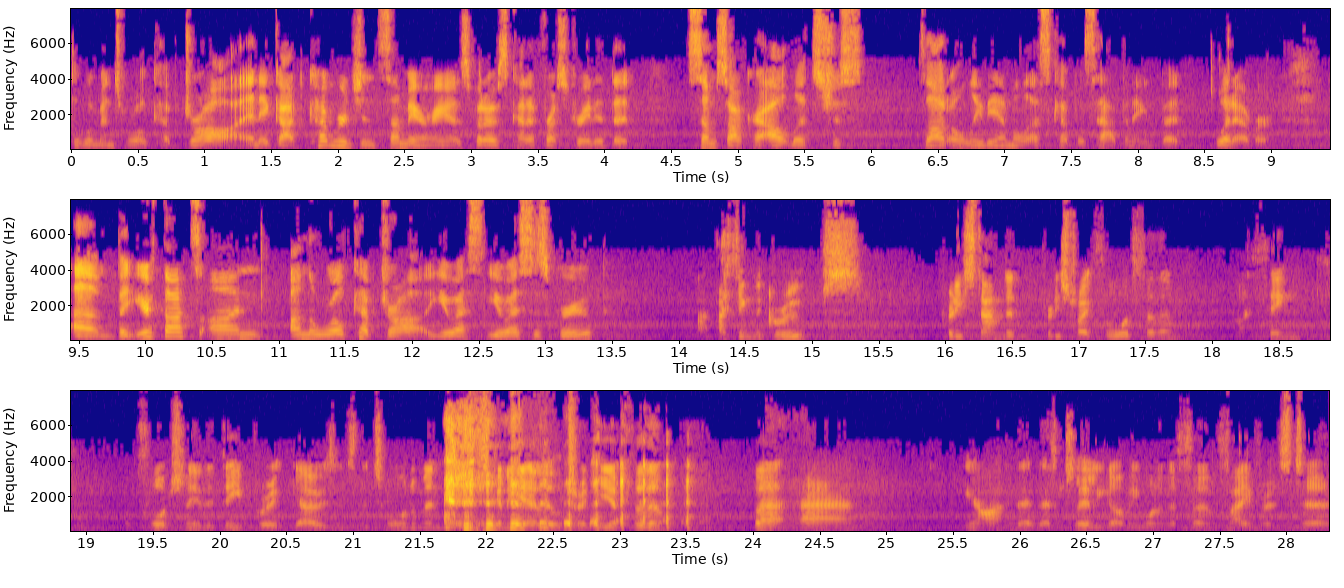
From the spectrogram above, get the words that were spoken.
the Women's World Cup draw, and it got coverage in some areas, but I was kind of frustrated that some soccer outlets just thought only the MLS Cup was happening, but whatever. Um, but your thoughts on on the World Cup draw, US US's group? I think the groups pretty standard and pretty straightforward for them. I think, unfortunately, the deeper it goes into the tournament, it's going to get a little trickier for them. But uh, you know, they've clearly got to be one of the firm favourites to,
